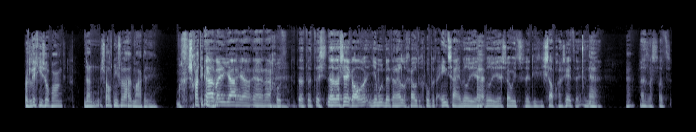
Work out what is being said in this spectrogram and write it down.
Wat lichtjes ophangt. Dan zal het niet veel uitmaken, denk ik. Schat ik Ja, in. ja, ja, ja, nou goed. Dat, dat, is, dat, zeg ik al. Je moet met een hele grote groep het eens zijn. Wil je, Ja. wil je zoiets, eh, die, die stap gaan zetten. En, Ja. eh, Ja. nou, dat, dat,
